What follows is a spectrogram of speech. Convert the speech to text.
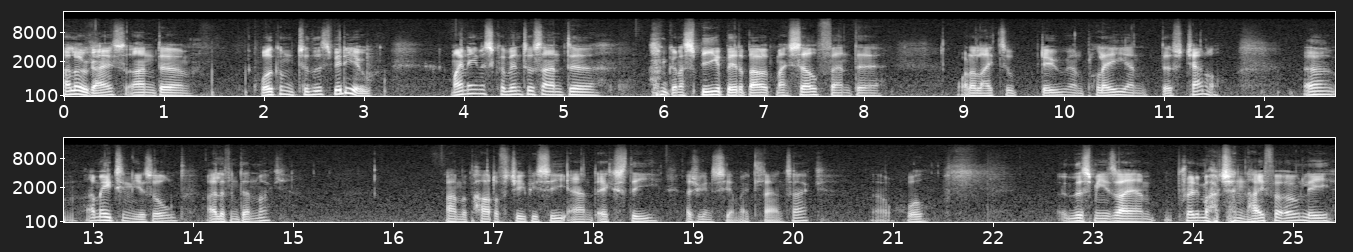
Hello guys and um, welcome to this video. My name is Corvintus and uh, I'm gonna speak a bit about myself and uh, what I like to do and play and this channel. Um, I'm 18 years old, I live in Denmark. I'm a part of GPC and XD as you can see on my clan tag. Oh, well, this means I am pretty much a knifer only,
